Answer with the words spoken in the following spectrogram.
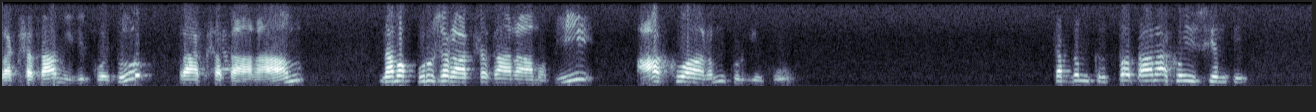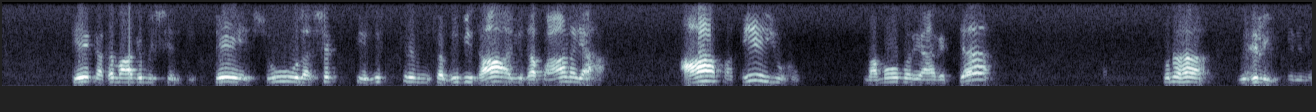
रक्षसाम् इस् इक्वल् टु राक्षसानां नाम पुरुषराक्षसानामपि आह्वानं कुर्युः। शब्दं कृत्वा तान् आह्वयिष्यन्ति। ते कथमागमिष्यन्ति। ते शूलशक्तिनिस्त्रिंशविविधायुधपाणयः आपतेयुः। ममोपरि आगत्य पुनः विधिलिङ्ग्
